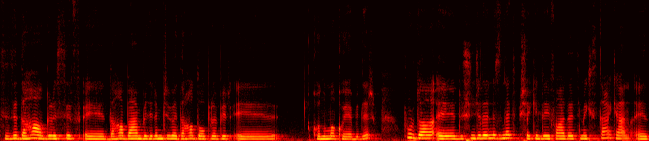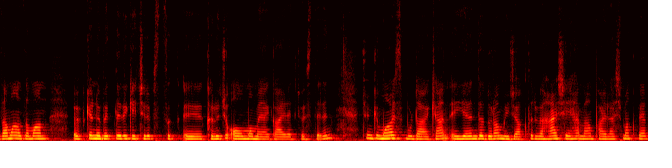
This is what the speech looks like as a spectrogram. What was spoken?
sizi daha agresif, e, daha ben bilirimci ve daha dobra bir e, konuma koyabilir. Burada e, düşüncelerinizi net bir şekilde ifade etmek isterken e, zaman zaman öfke nöbetleri geçirip sık e, kırıcı olmamaya gayret gösterin. Çünkü Mars buradayken e, yerinde duramayacaktır ve her şeyi hemen paylaşmak ve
